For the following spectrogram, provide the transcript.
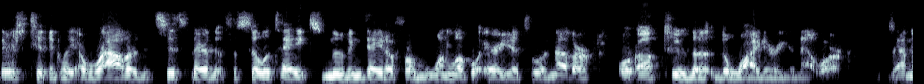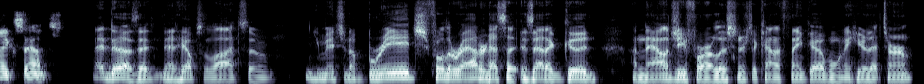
there's typically a router that sits there that facilitates moving data from one local area to another or up to the, the wide area network. Does that make sense? That does. That that helps a lot. So you mentioned a bridge for the router. That's a is that a good analogy for our listeners to kind of think of when they hear that term?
